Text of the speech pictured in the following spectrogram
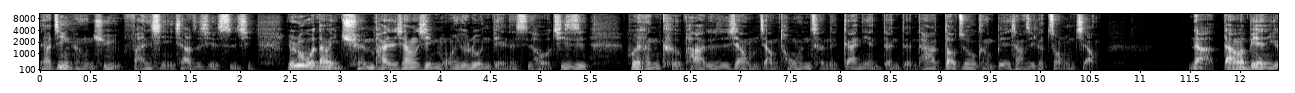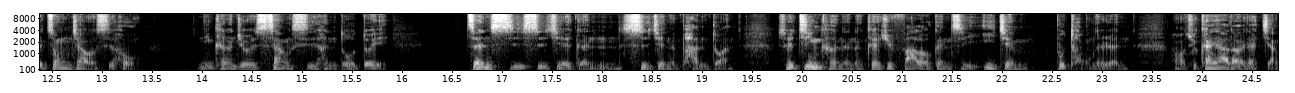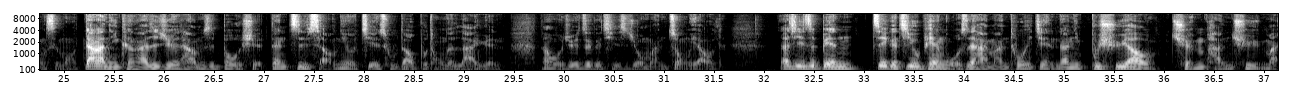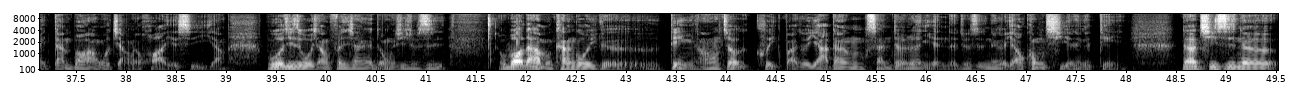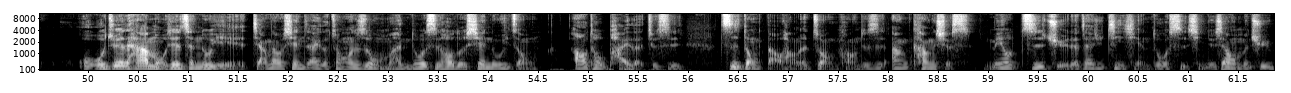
要尽可能去反省一下这些事情，因为如果当你全盘相信某一个论点的时候，其实会很可怕。就是像我们讲同文层的概念等等，它到最后可能变成是一个宗教。那当它变成一个宗教的时候，你可能就会丧失很多对真实世界跟事件的判断。所以尽可能的可以去 follow 跟自己意见不同的人。哦，去看一下他到底在讲什么。当然，你可能还是觉得他们是 bullshit，但至少你有接触到不同的来源。那我觉得这个其实就蛮重要的。那其实这边这个纪录片我是还蛮推荐。那你不需要全盘去买单，包含我讲的话也是一样。不过，其实我想分享一个东西，就是我不知道大家有没有看过一个电影，好像叫《Click》吧，就亚当·山德勒演的，就是那个遥控器的那个电影。那其实呢？我我觉得他某些程度也讲到现在一个状况，就是我们很多时候都陷入一种 autopilot，就是自动导航的状况，就是 unconscious 没有知觉的再去进行很多事情，就像我们去。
